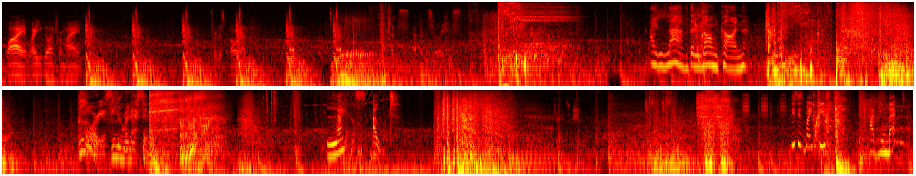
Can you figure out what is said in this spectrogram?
Why? Why are you going for my for this power up? That's a bit silly. He's I love the long con. Glorious luminescence. Lights out. Have you met?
